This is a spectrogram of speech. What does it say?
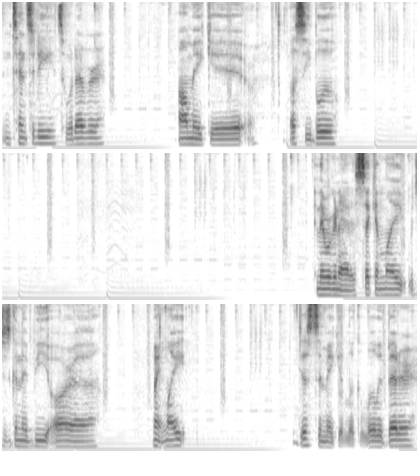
intensity to whatever. I'll make it, let's see, blue. And then we're gonna add a second light, which is gonna be our uh, point light, just to make it look a little bit better.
